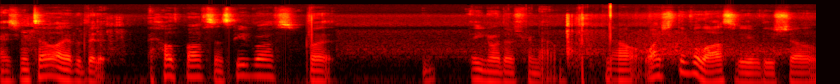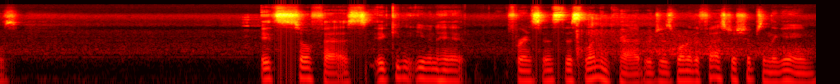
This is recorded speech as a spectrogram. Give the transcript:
As you can tell, I have a bit of health buffs and speed buffs, but ignore those for now. Now, watch the velocity of these shells. It's so fast, it can even hit, for instance, this Leningrad, which is one of the fastest ships in the game,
